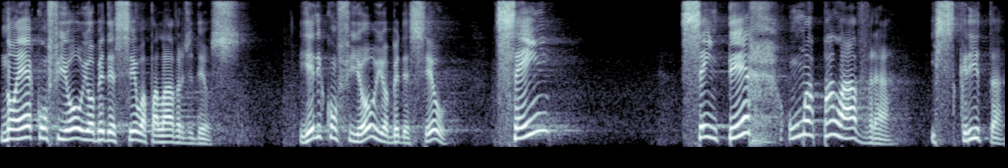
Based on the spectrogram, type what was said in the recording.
Noé confiou e obedeceu a palavra de Deus. E ele confiou e obedeceu sem sem ter uma palavra escrita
